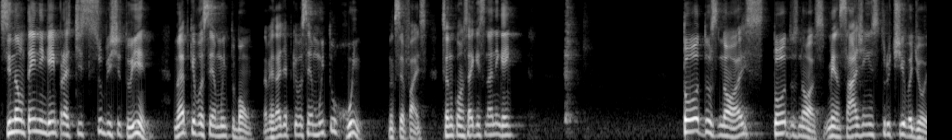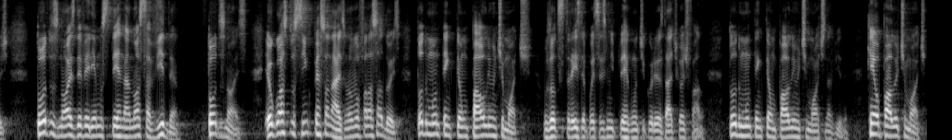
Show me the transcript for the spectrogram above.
Se não tem ninguém para te substituir, não é porque você é muito bom, na verdade é porque você é muito ruim no que você faz. Você não consegue ensinar ninguém. todos nós, todos nós, mensagem instrutiva de hoje, todos nós deveríamos ter na nossa vida, todos nós. Eu gosto dos cinco personagens, mas eu vou falar só dois. Todo mundo tem que ter um Paulo e um Timóteo. Os outros três, depois vocês me perguntam de curiosidade que eu te falo. Todo mundo tem que ter um Paulo e um Timóteo na vida. Quem é o Paulo e o Timóteo?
